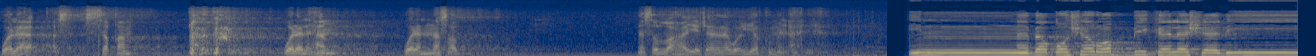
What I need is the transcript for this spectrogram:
ولا السقم ولا الهم ولا النصب. نسأل الله أن يجعلنا وإياكم من أهلها. إن بطش ربك لشديد.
